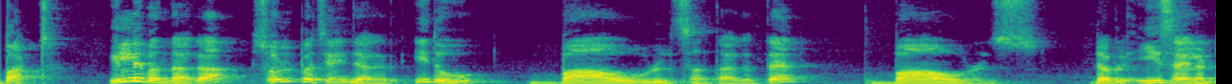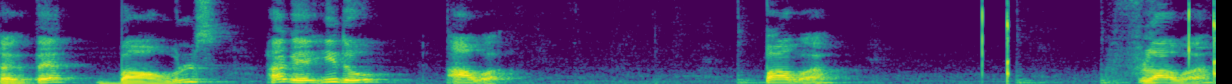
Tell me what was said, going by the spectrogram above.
ಬಟ್, ಇಲ್ಲಿ ಬಂದಾಗ ಸ್ವಲ್ಪ ಚೇಂಜ್ ಆಗುತ್ತೆ. ಇದು ಬೌಲ್ಸ್ ಅಂತ ಆಗುತ್ತೆ. ಬೌಲ್ಸ್. ಡಬ್ಲ್ಯೂ ಇ ಸೈಲೆಂಟ್ ಆಗುತ್ತೆ. ಬೌಲ್ಸ್. ಹಾಗೆ ಇದು ಆವ ಪಾವ ಫ್ಲವರ್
